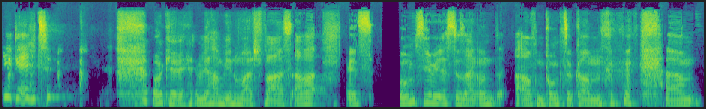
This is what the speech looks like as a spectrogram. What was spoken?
Ihr Geld. Okay, wir haben wieder mal Spaß. Aber jetzt, um serious zu sein und auf den Punkt zu kommen, ähm,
